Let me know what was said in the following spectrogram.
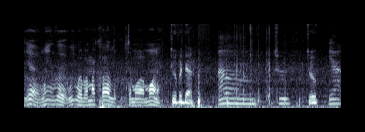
yeah, we ain't look. We worry about my car tomorrow morning. Truth or dare? Um, true. True. Yeah.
